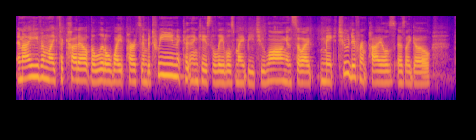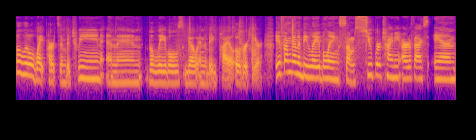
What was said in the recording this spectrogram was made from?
And I even like to cut out the little white parts in between in case the labels might be too long. And so I make two different piles as I go the little white parts in between, and then the labels go in the big pile over here. If I'm gonna be labeling some super tiny artifacts and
